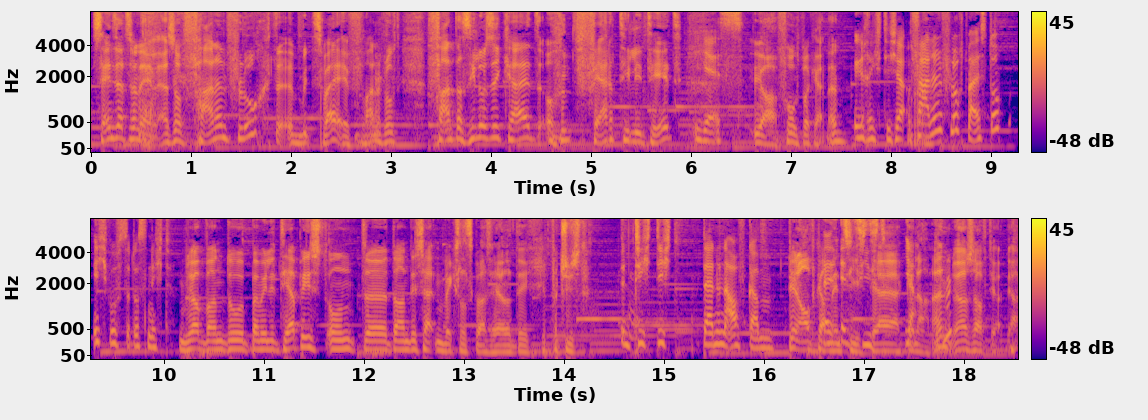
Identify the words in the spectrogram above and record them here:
sensationell. Also Fahnenflucht äh, mit zwei F, Fahnenflucht, Fantasielosigkeit und Fertilität. Yes. Ja, Fruchtbarkeit, ne? Richtig, ja. Fahnenflucht, weißt du? Ich wusste das nicht. Ja, wenn du beim Militär bist und äh, dann die Seiten wechselst quasi, oder dich vertschüsst. Dich, dich deinen Aufgaben. Den Aufgaben Äh, entziehst. entziehst. Ja, ja, Ja. genau. Ne? Ja, so oft, ja, ja,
